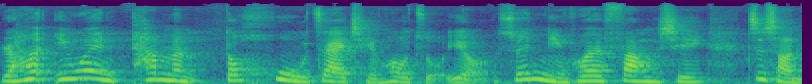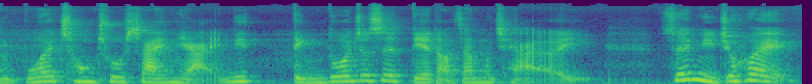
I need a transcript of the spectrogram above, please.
然后，因为他们都护在前后左右，所以你会放心，至少你不会冲出山崖，你顶多就是跌倒站不起来而已。所以你就会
